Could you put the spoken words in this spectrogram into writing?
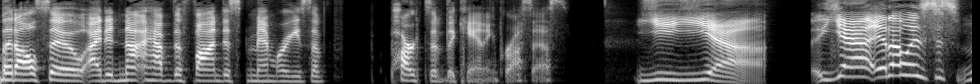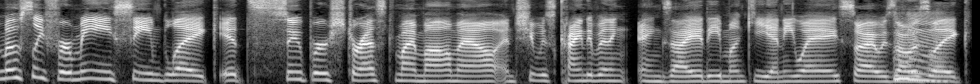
but also I did not have the fondest memories of parts of the canning process. Yeah. Yeah, it always just mostly for me seemed like it super stressed my mom out and she was kind of an anxiety monkey anyway, so I was always Mhm. like,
